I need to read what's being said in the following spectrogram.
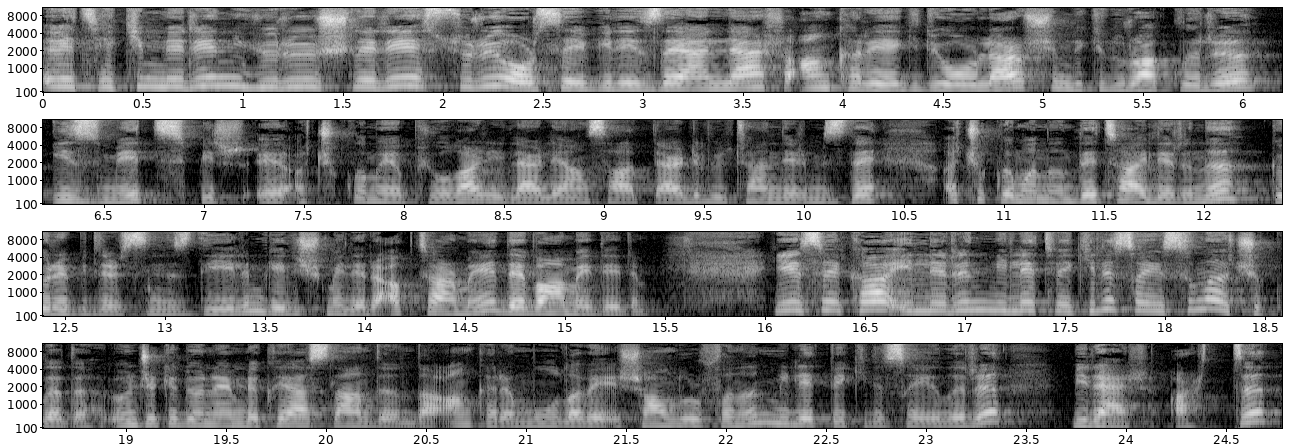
Evet hekimlerin yürüyüşleri sürüyor sevgili izleyenler. Ankara'ya gidiyorlar. Şimdiki durakları İzmit bir e, açıklama yapıyorlar. İlerleyen saatlerde bültenlerimizde açıklamanın detaylarını görebilirsiniz diyelim. Gelişmeleri aktarmaya devam edelim. YSK illerin milletvekili sayısını açıkladı. Önceki dönemle kıyaslandığında Ankara, Muğla ve Şanlıurfa'nın milletvekili sayıları birer arttı.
